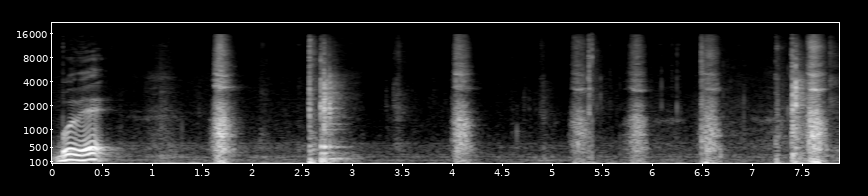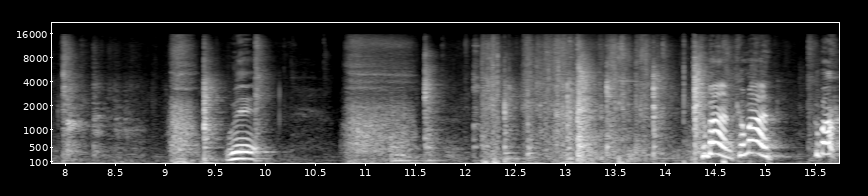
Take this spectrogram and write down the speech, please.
뭐 왜? 왜? 그만 그만 그만 어,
